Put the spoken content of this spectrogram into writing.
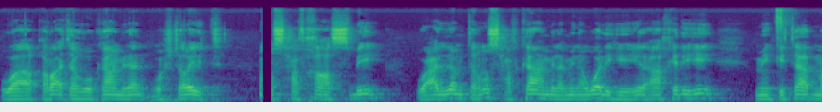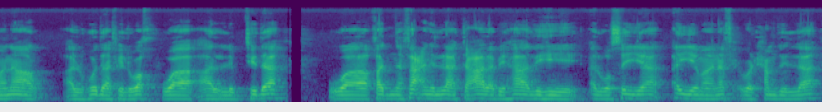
وقرأته كاملا واشتريت مصحف خاص بي. وعلمت المصحف كاملا من أوله إلى آخره من كتاب منار الهدى في الوقف والابتداء وقد نفعني الله تعالى بهذه الوصية أيما نفع والحمد لله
